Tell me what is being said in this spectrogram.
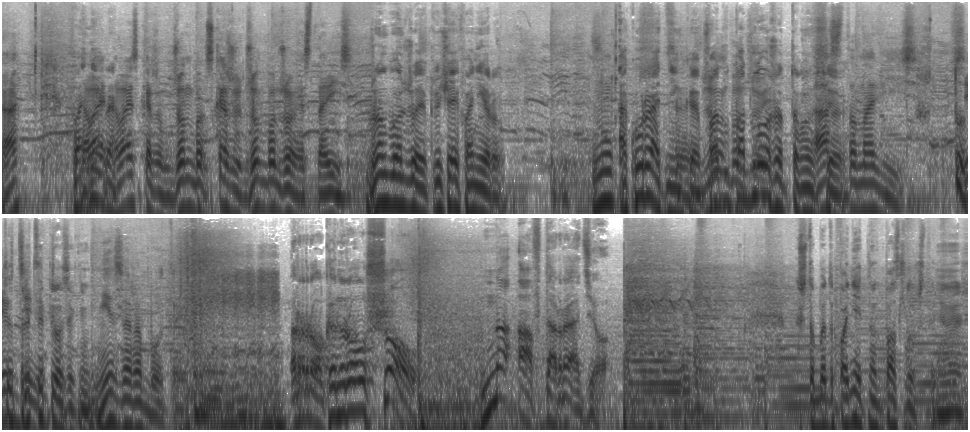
так- А? Фанера. Давай, давай скажем, Джон, скажи, Джон Бон Джови, остановись. Джон Бон Джови, включай фанеру. Аккуратненько, Джон под- Бон Джови, подложат там и все. Остановись. Тут ты прицепился к нему. Не заработаешь. Рок-н-ролл-шоу на Авторадио. Чтобы это понять, надо послушать, понимаешь?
